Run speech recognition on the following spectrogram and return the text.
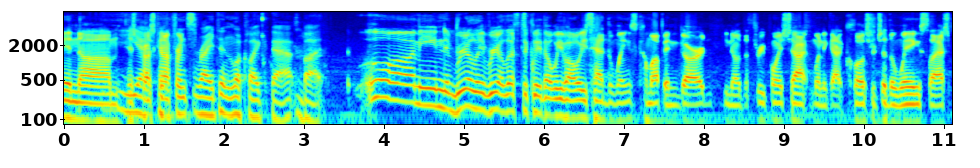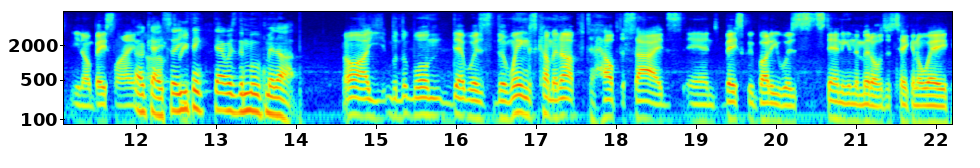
in um, his Yeah, press it conference. Right, didn't look like that, but Well, I mean, really, realistically, though, we've always had the wings come up and guard, you know, the three point shot when it got closer to the wing slash, you know, baseline. okay. um, so three- you think that was the movement up? Oh, y- well, the- well, that was the wings coming up to help the sides, and basically, Buddy was standing in the middle, just taking away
